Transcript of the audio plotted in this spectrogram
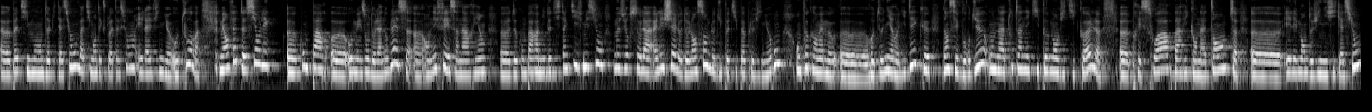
bâtiment d'habitation, bâtiment d'exploitation et la vigne autour. Mais en fait, si on les euh, compare euh, aux maisons de la noblesse, euh, en effet, ça n'a rien de comparable ni de distinctif, mais si on mesure cela à l'échelle de l'ensemble du petit peuple vigneron, on peut quand même retenir l'idée que dans ces bourdieux, on a tout un équipement viticole, pressoir, barrique en attente, éléments de vinification,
